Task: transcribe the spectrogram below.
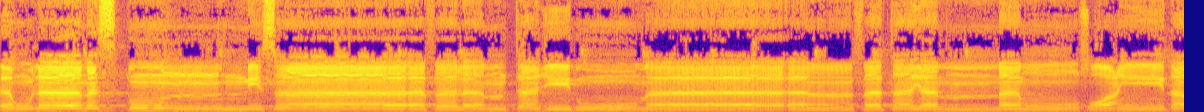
أو لامستم النساء فلم تجدوا ماء فتيمموا صعيدا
